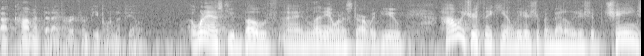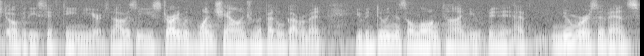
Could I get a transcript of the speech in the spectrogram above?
uh, comment that I've heard from people in the field. I want to ask you both, and Lenny, I want to start with you. How has your thinking on leadership and meta leadership changed over these 15 years? And obviously, you started with one challenge from the federal government. You've been doing this a long time. You've been at numerous events.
